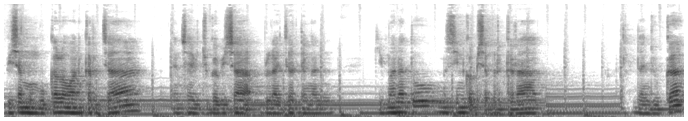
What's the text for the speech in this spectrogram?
bisa membuka lowongan kerja dan saya juga bisa belajar dengan gimana tuh mesin kok bisa bergerak. Dan juga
